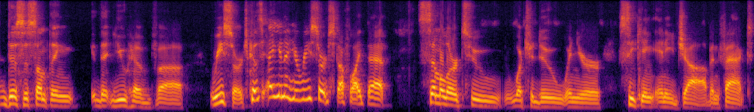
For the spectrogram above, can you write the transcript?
this is something that you have uh, researched, because you know you research stuff like that, similar to what you do when you're seeking any job. In fact,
